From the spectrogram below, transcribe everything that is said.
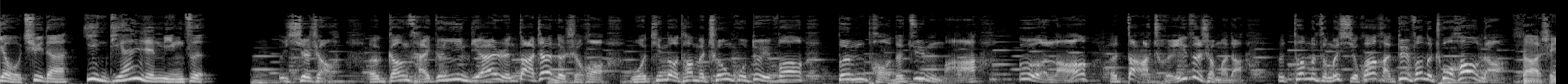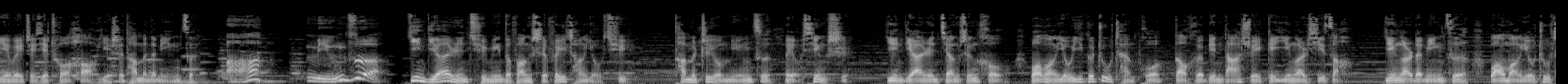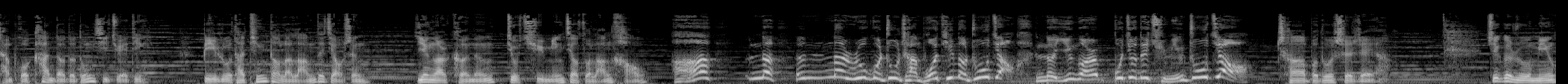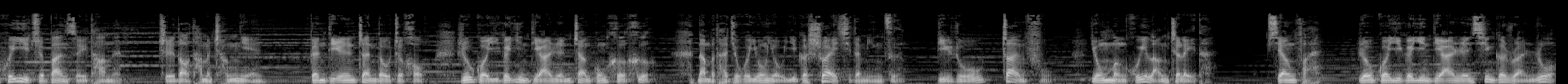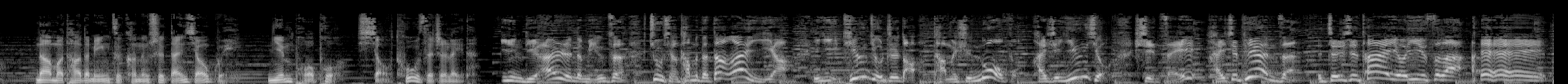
有趣的印第安人名字。先生，呃，刚才跟印第安人大战的时候，我听到他们称呼对方“奔跑的骏马”“饿狼”“大锤子”什么的。他们怎么喜欢喊对方的绰号呢？那是因为这些绰号也是他们的名字啊。名字？印第安人取名的方式非常有趣，他们只有名字，没有姓氏。印第安人降生后，往往由一个助产婆到河边打水给婴儿洗澡。婴儿的名字往往由助产婆看到的东西决定，比如他听到了狼的叫声，婴儿可能就取名叫做狼嚎。啊，那那如果助产婆听到猪叫，那婴儿不就得取名猪叫？差不多是这样。这个乳名会一直伴随他们，直到他们成年。跟敌人战斗之后，如果一个印第安人战功赫赫，那么他就会拥有一个帅气的名字，比如战斧、勇猛灰狼之类的。相反，如果一个印第安人性格软弱，那么他的名字可能是胆小鬼、粘婆婆、小兔子之类的。印第安人的名字就像他们的档案一样，一听就知道他们是懦夫还是英雄，是贼还是骗子，真是太有意思了，嘿嘿嘿。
